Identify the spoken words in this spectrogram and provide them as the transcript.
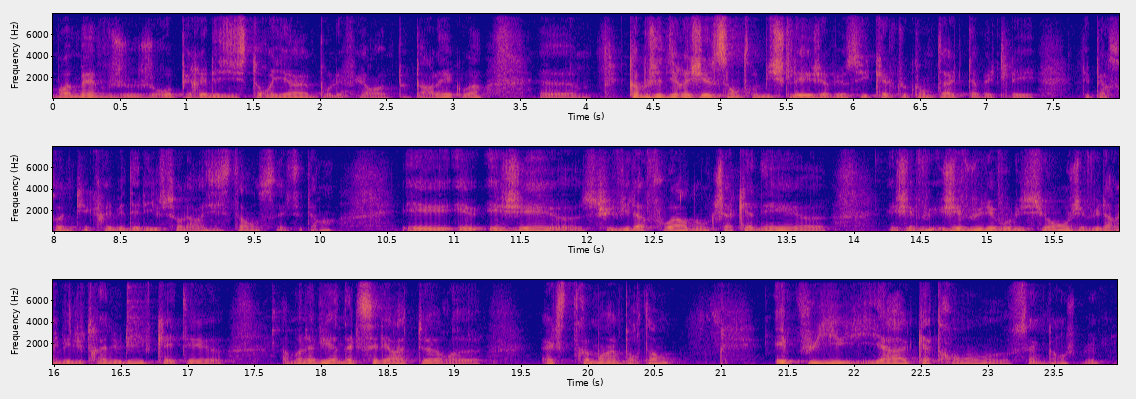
moi-même, je, repérais les historiens pour les faire un peu parler. Quoi. Euh, comme je dirigeais le centre Michelet, j'avais aussi quelques contacts avec les, personnes qui écrivaient des livres sur la résistance, etc. Et, j'ai suivi la foire, donc chaque année. et j'ai vu, vu l'évolution, j'ai vu l'arrivée du train du livre qui a été, à mon avis, un accélérateur extrêmement important. Et puis, il y a 4 ans, 5 ans, je ne sais plus,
